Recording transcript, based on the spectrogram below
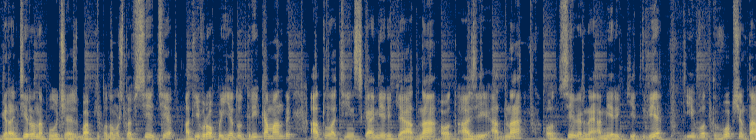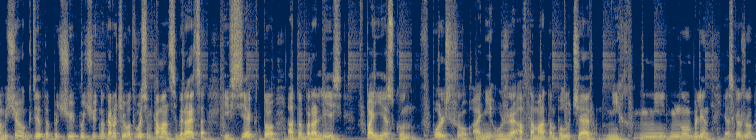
гарантированно получаешь бабки, потому что все те, от Европы едут три команды, от Латинской Америки одна, от Азии одна, от Северной Америки две, и вот в общем там еще где-то по чуть-чуть, по чуть-чуть, ну короче вот 8 команд собирается, и все, кто отобрались поездку в Польшу, они уже автоматом получают них, не, ну блин, я скажу,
